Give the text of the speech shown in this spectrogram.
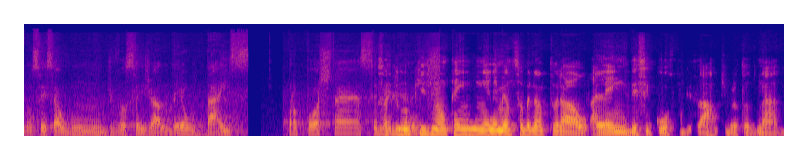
não sei se algum de vocês já leu Dice a proposta é semelhante. Só que o Kiss não tem elemento sobrenatural, além desse corpo bizarro que brotou do nada.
